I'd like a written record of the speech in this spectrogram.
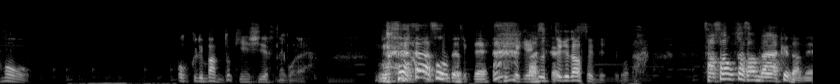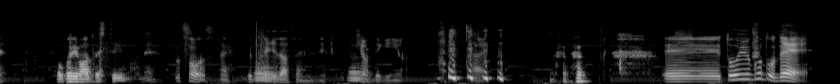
もう、送りバント禁止ですね、これ。そうですね。打ってけ打確かにってけ打線ですよ、こ笹岡さんだけだね。送りバントしていいのはね。れ。そうですね。打ってけ打線でね、うん基本的には。はい えーということで、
